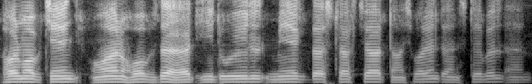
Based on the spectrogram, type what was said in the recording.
form of change, one hopes that it will make the structure transparent and stable and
